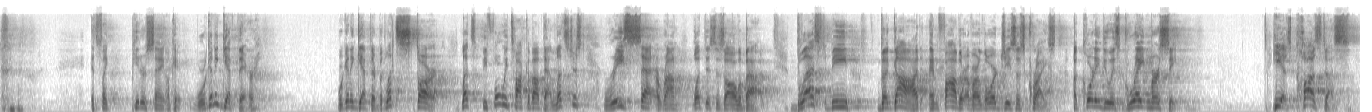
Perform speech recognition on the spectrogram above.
it's like Peter saying, okay, we're going to get there. We're going to get there, but let's start. Let's before we talk about that, let's just reset around what this is all about. Blessed be the God and Father of our Lord Jesus Christ, according to his great mercy. He has caused us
